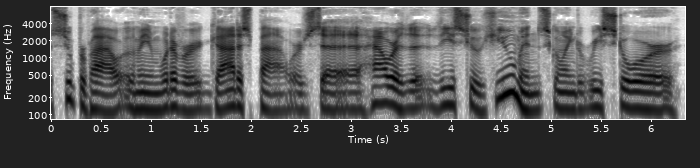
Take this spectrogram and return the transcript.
superpower, I mean, whatever goddess powers, uh, how are the, these two humans going to restore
